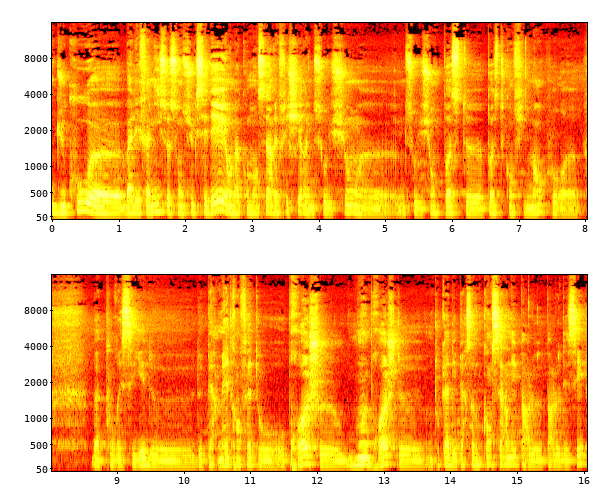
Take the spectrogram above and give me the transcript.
Du coup, bah, les familles se sont succédées et on a commencé à réfléchir à une solution, une solution post-confinement pour, bah, pour essayer de, permettre en fait aux, proches, euh, moins proches, de, en tout cas des personnes concernées par le, par le décès,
